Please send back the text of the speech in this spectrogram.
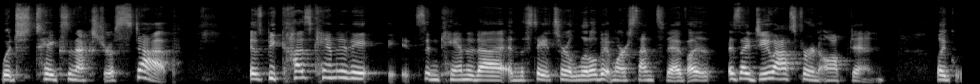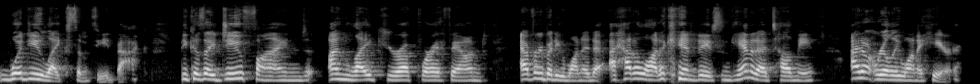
which takes an extra step, is because candidates in Canada and the states are a little bit more sensitive, as I do ask for an opt in. Like, would you like some feedback? Because I do find, unlike Europe, where I found everybody wanted it, I had a lot of candidates in Canada tell me, I don't really want to hear.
